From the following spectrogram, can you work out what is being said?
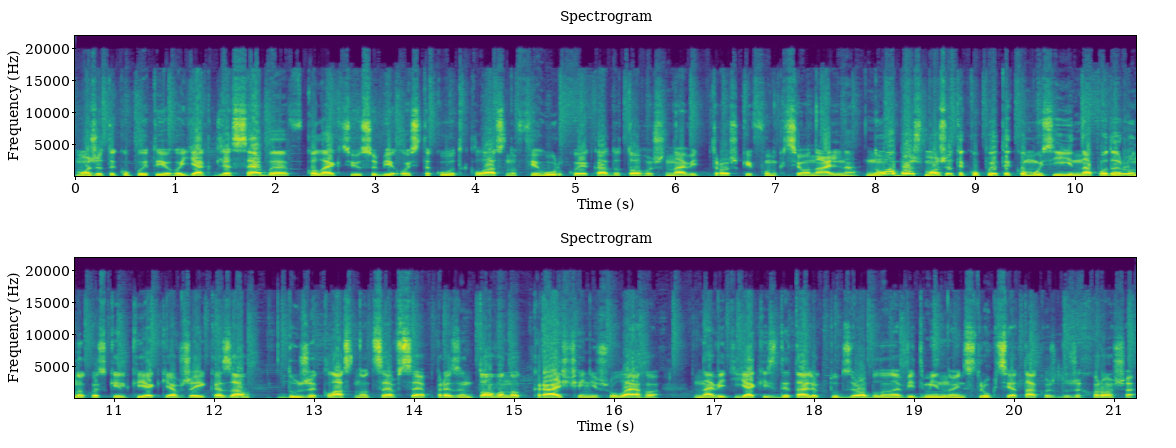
Можете купити його як для себе в колекцію собі ось таку от класну фігурку, яка до того ж навіть трошки функціональна. Ну або ж можете купити комусь її на подарунок, оскільки, як я вже і казав, дуже класно це все презентовано краще ніж у Лего. Навіть якість детальок тут зроблена відмінно, інструкція також дуже хороша.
